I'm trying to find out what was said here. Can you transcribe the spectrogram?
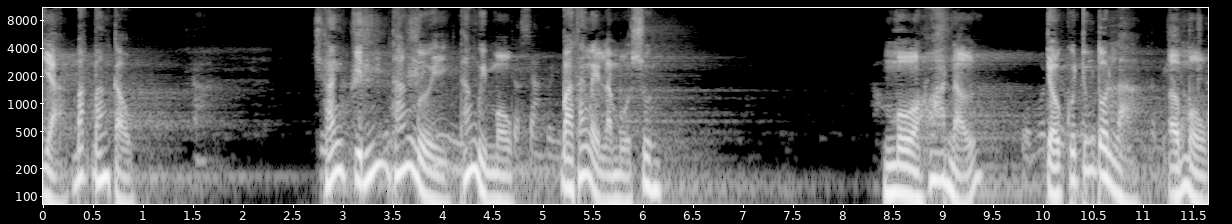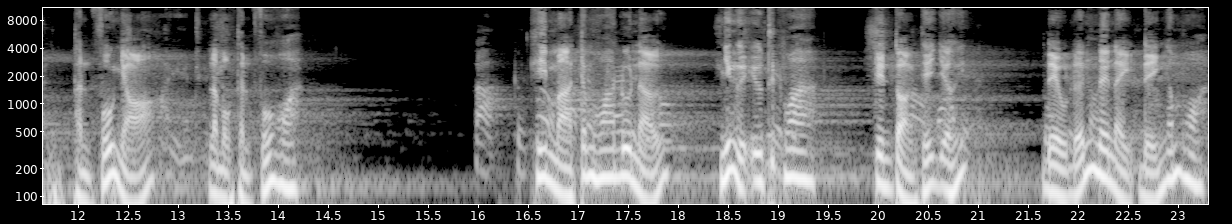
và bắc bán cầu. Tháng 9, tháng 10, tháng 11 Ba tháng này là mùa xuân. Mùa hoa nở. Chỗ của chúng tôi là Ở một thành phố nhỏ Là một thành phố hoa. Khi mà trăm hoa đua nở Những người yêu thích hoa Trên toàn thế giới Đều đến nơi này để ngắm hoa.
